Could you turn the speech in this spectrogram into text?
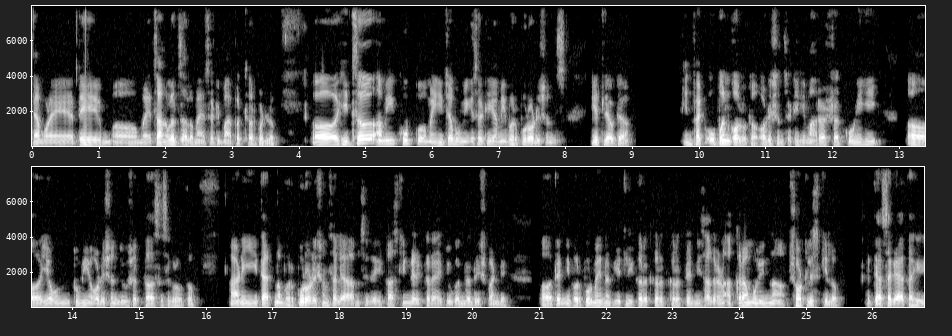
त्यामुळे ते म्हणजे चांगलंच झालं माझ्यासाठी मायपथ्यावर पडलं. हिचं आम्ही खूप म्हणजे हिच्या भूमिकेसाठी आम्ही भरपूर ऑडिशन्स घेतल्या होत्या. इनफॅक्ट ओपन कॉल होता ऑडिशनसाठी की महाराष्ट्रात कोणीही येऊन तुम्ही ऑडिशन देऊ शकता असं सगळं होतं. आणि त्यातनं भरपूर ऑडिशन्स आल्या आमचे जे कास्टिंग डिरेक्टर आहेत युगंधर देशपांडे त्यांनी भरपूर मेहनत घेतली. करत करत करत त्यांनी साधारण अकरा मुलींना शॉर्टलिस्ट केलं. त्या सगळ्या काही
